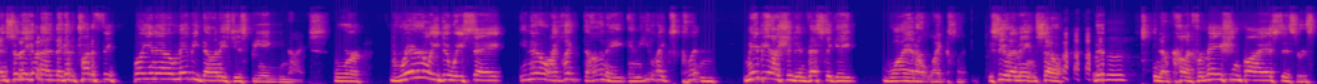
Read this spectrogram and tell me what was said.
and so they gotta they gotta try to think. Well, you know, maybe Donnie's just being nice. Or rarely do we say, you know, I like Donnie and he likes Clinton. Maybe I should investigate why I don't like Clinton. You see what I mean? So, Uh-huh. you know, confirmation bias. This there's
